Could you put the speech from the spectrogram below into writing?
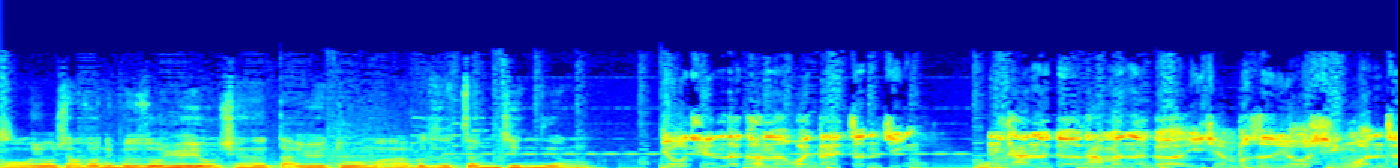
哦，因为我想说，你不是说越有钱的戴越多吗？那不是真金这样？有钱的可能会带真金。哦你看那个他们那个以前不是有新闻在，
